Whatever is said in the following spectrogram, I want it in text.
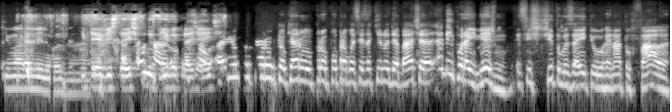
Que maravilhoso. Né? Entrevista exclusiva pra então, gente. Aí o que eu quero, que eu quero propor para vocês aqui no debate é, é bem por aí mesmo. Esses títulos aí que o Renato fala,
